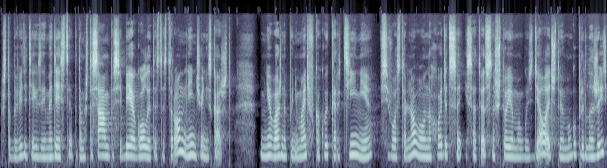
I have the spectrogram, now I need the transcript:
чтобы видеть их взаимодействие, потому что сам по себе голый тестостерон мне ничего не скажет. Мне важно понимать, в какой картине всего остального он находится, и, соответственно, что я могу сделать, что я могу предложить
